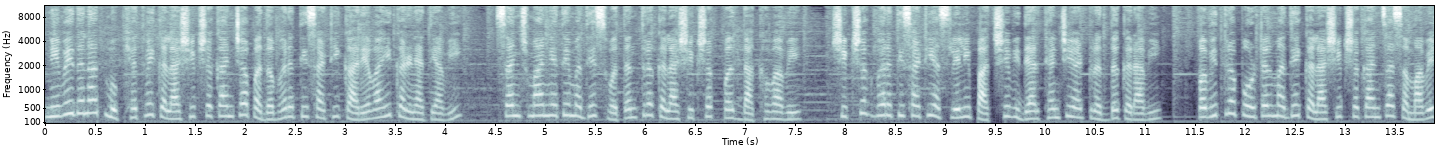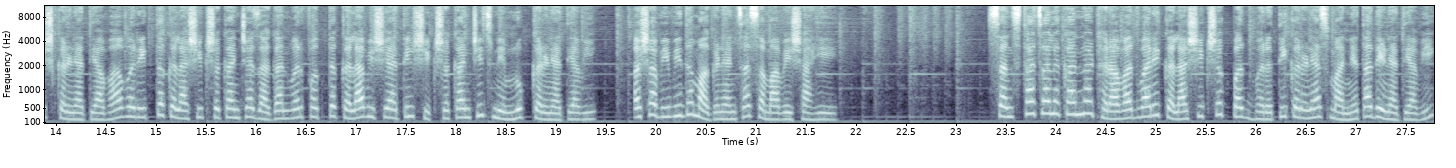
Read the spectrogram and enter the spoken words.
निवेदनात मुख्यत्वे कलाशिक्षकांच्या पदभरतीसाठी कार्यवाही करण्यात यावी संच मान्यतेमध्ये स्वतंत्र कलाशिक्षक पद दाखवावे शिक्षक भरतीसाठी असलेली पाचशे विद्यार्थ्यांची अट रद्द करावी पवित्र पोर्टलमध्ये कलाशिक्षकांचा समावेश करण्यात यावा व रिक्त कलाशिक्षकांच्या जागांवर फक्त कला विषयातील शिक्षकांचीच नेमणूक करण्यात यावी अशा विविध मागण्यांचा समावेश आहे. संस्था चालकांना ठरावाद्वारे कलाशिक्षक पद भरती करण्यास मान्यता देण्यात यावी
